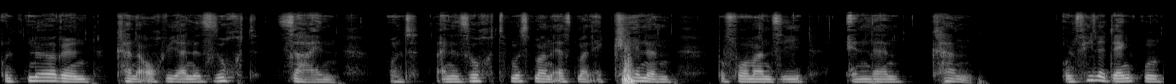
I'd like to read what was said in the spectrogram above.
Und nörgeln kann auch wie eine Sucht sein. Und eine Sucht muss man erstmal erkennen, bevor man sie ändern kann. Und viele denken,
